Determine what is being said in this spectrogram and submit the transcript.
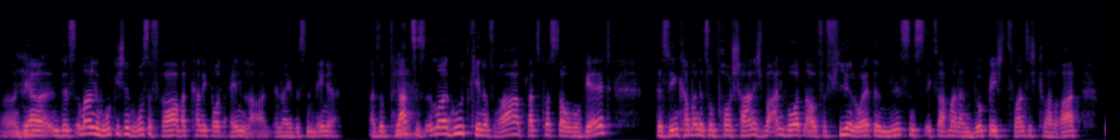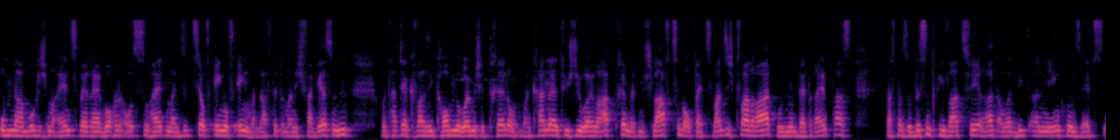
Ja, und Mhm. der, das ist immer eine, wirklich eine große Frage, was kann ich dort einladen in einer gewissen Menge? Also Platz Mhm. ist immer gut, keine Frage, Platz kostet auch Geld. Deswegen kann man das so pauschal nicht beantworten, aber für vier Leute mindestens, ich sag mal, dann wirklich 20 Quadrat, um da wirklich mal ein, zwei, drei Wochen auszuhalten. Man sitzt ja auf eng auf eng, man darf das immer nicht vergessen und hat ja quasi kaum eine räumliche Trennung. Man kann natürlich die Räume abtrennen mit dem Schlafzimmer, auch bei 20 Quadrat, wo nur ein Bett reinpasst, dass man so ein bisschen Privatsphäre hat, aber liegt an jedem Kunden selbst.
